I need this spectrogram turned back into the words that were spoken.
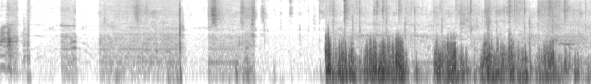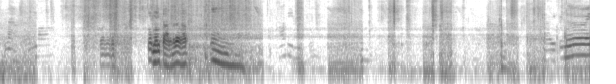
มาครับ ตอนนี้ก็ ต้มน้ำตาลไม่ได้ครับอืมใส่ไปเลย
